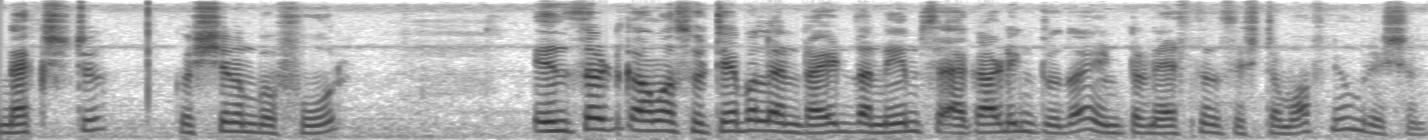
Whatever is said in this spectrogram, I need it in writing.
next question number four insert comma suitable and write the names according to the international system of numeration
